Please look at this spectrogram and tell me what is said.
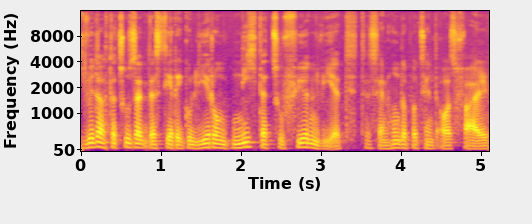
Ich würde auch dazu sagen, dass die Regulierung nicht dazu führen wird, dass ein 100% Ausfall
